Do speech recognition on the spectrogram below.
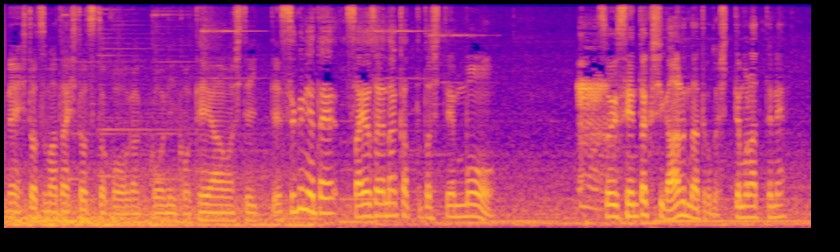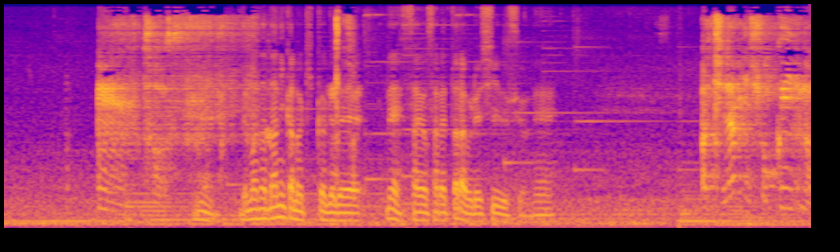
ね、一つまた一つとこう学校にこう提案をしていってすぐには採用されなかったとしてもうん。そういう選択肢があるんだってことを知ってもらってね、うんそうですね。うん、でまた何かのきっかけで、ね、採用されたら嬉しいですよね。あちなみに職員の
